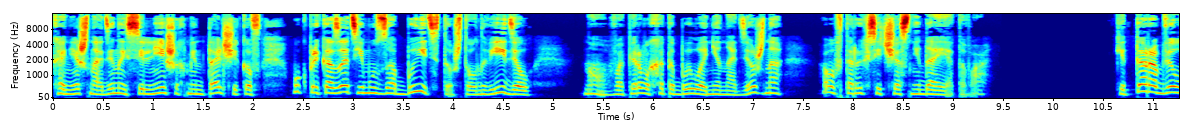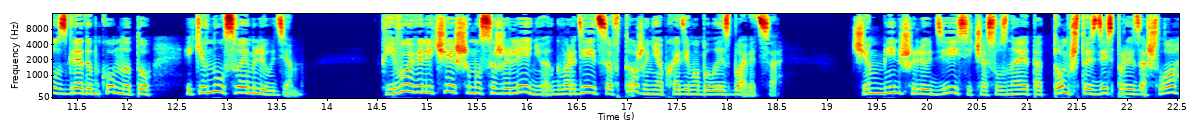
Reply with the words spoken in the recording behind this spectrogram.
Конечно, один из сильнейших ментальщиков мог приказать ему забыть то, что он видел, но, во-первых, это было ненадежно, а во-вторых, сейчас не до этого. Китар обвел взглядом комнату и кивнул своим людям. К его величайшему сожалению, от гвардейцев тоже необходимо было избавиться. Чем меньше людей сейчас узнает о том, что здесь произошло,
